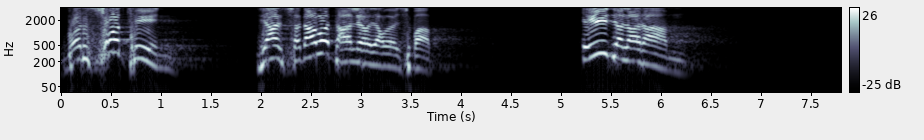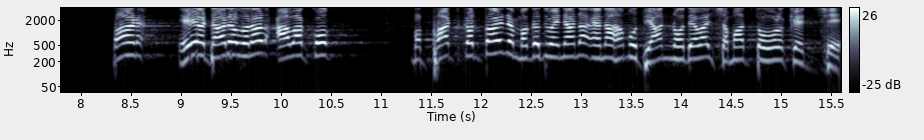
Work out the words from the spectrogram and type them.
વર્ષોથી જ્યાં સદાવત હાલ્યો આવે છે બાપ, એ જલારામ પણ એ અઢારે વરણ આવા કોક બફાટ કરતા હોય ને મગજ મહિનાના, એના હમું ધ્યાન ન દેવાય, સમાજ તો ઓળખે જ છે.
